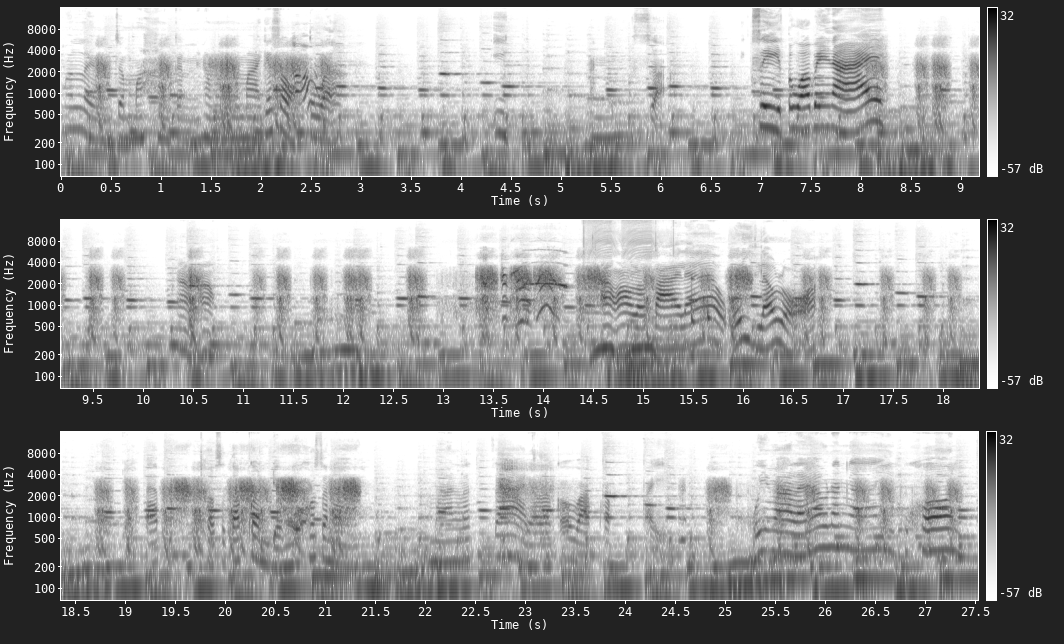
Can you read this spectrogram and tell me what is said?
เมื่อไหร่มันจะมากัน มมันมาแค่สองตัว อีกสอีกสี่ตัวไปไหนอ้าวอ้าวอ้าวอ้าวเราตายแล้วเอ้ยอีกแล้วเหรอแป๊บขอสต็อปก่อนเดี๋ยวมีโฆษณามาแล้วจ้าแล้วเราก็วับกลับไปอุ้ยมาแล้วนั่นไงทุกคน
